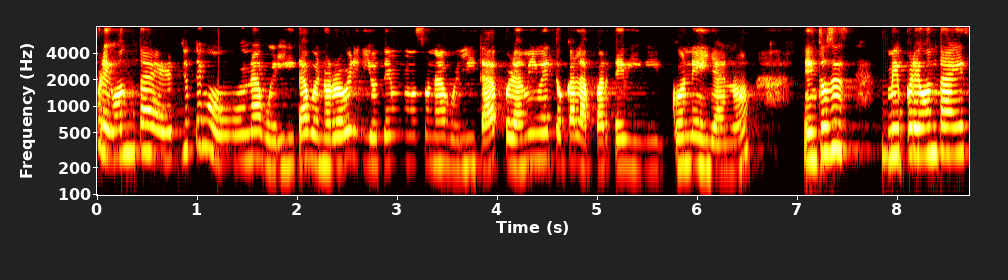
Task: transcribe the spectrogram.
pregunta es, yo tengo una abuelita, bueno, Robert y yo tenemos una abuelita, pero a mí me toca la parte de vivir con ella, ¿no? Entonces, mi pregunta es,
